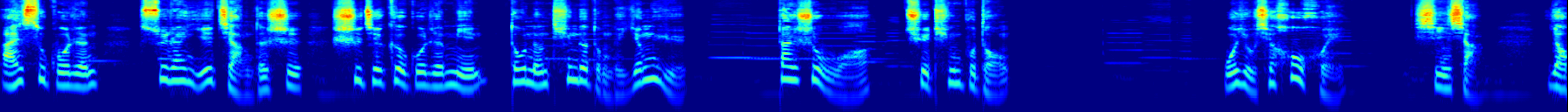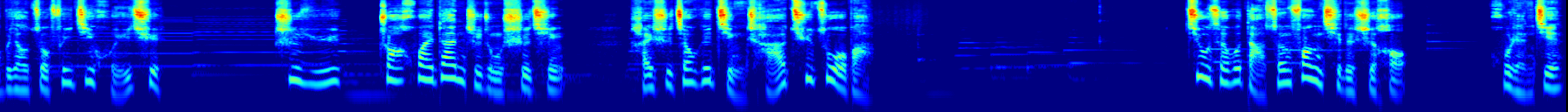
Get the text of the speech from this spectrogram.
S 国人虽然也讲的是世界各国人民都能听得懂的英语，但是我却听不懂。我有些后悔，心想，要不要坐飞机回去？至于抓坏蛋这种事情，还是交给警察去做吧。就在我打算放弃的时候，忽然间，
